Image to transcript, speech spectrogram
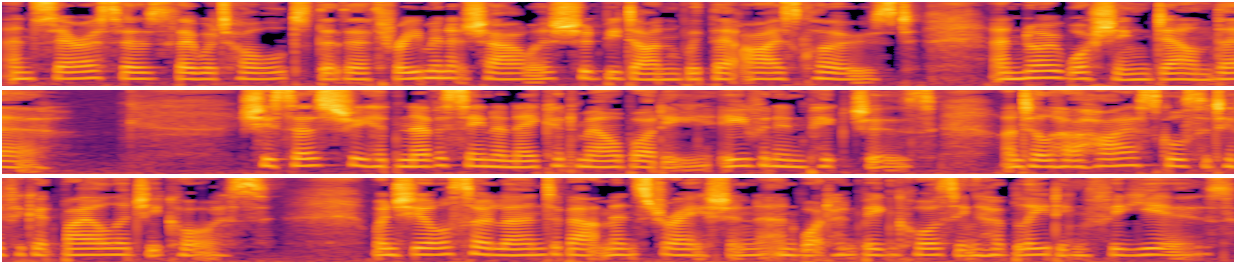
and Sarah says they were told that their three minute showers should be done with their eyes closed and no washing down there. She says she had never seen a naked male body, even in pictures, until her higher school certificate biology course, when she also learned about menstruation and what had been causing her bleeding for years.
